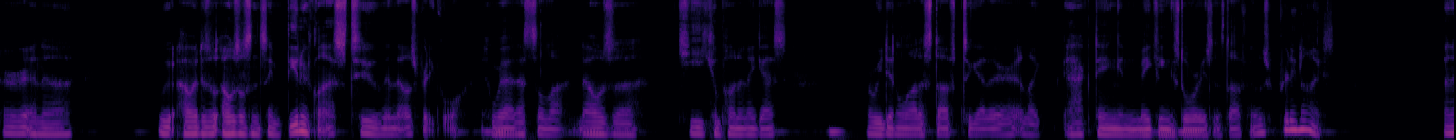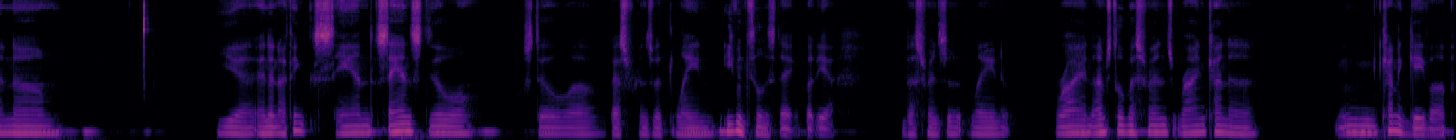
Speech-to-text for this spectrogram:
her, and uh, we, I would I was also in the same theater class too, and that was pretty cool. And that's a lot. That was a key component, I guess, where we did a lot of stuff together, and like acting and making stories and stuff. It was pretty nice. And then um, yeah, and then I think Sand Sand still still uh, best friends with Lane, even till this day. But yeah, best friends with Lane. Ryan, I'm still best friends. Ryan kind of kind of gave up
